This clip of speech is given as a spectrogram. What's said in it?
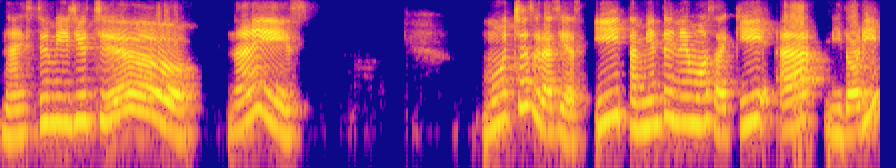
Nice to meet you too. Nice. Muchas gracias. Y también tenemos aquí a Midori.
